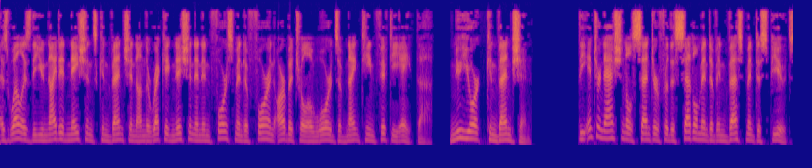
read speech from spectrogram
as well as the United Nations Convention on the Recognition and Enforcement of Foreign Arbitral Awards of 1958, the New York Convention. The International Center for the Settlement of Investment Disputes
